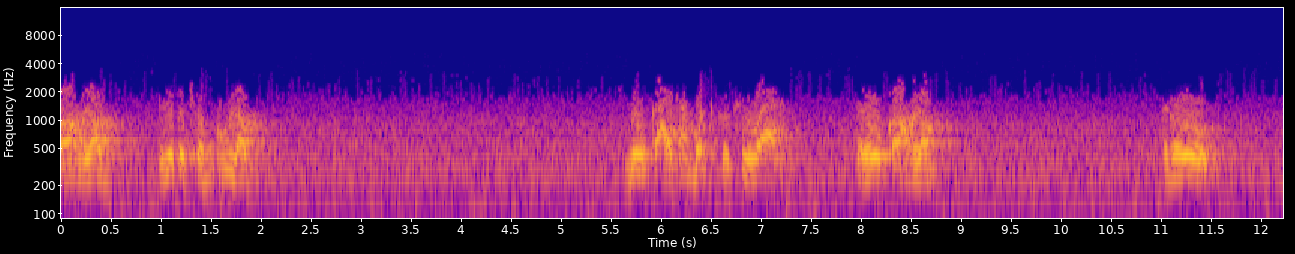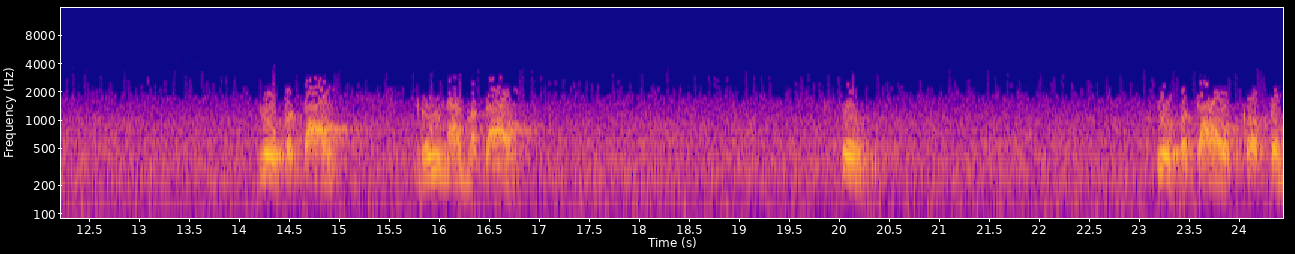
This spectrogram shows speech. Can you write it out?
กองลมหรือประชุมของลมรู้กายทั้งหมดก็คือว่า รู้กองลมรู้รูปกาย รู้นามกาย ซึ่งรูปกายก็เป็น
